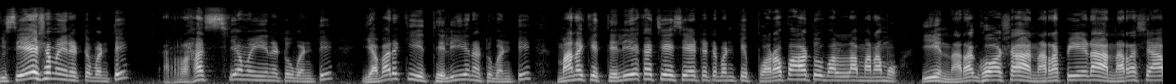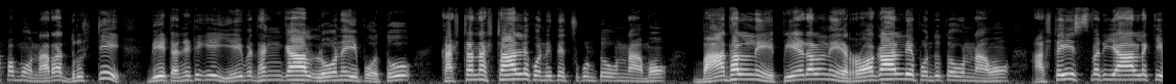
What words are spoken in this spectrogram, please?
విశేషమైనటువంటి రహస్యమైనటువంటి ఎవరికి తెలియనటువంటి మనకి తెలియక చేసేటటువంటి పొరపాటు వల్ల మనము ఈ నరఘోష నరపీడ నరశాపము నర దృష్టి వీటన్నిటికీ ఏ విధంగా లోనైపోతూ కష్టనష్టాలని కొని తెచ్చుకుంటూ ఉన్నాము బాధల్ని పీడల్ని రోగాల్ని పొందుతూ ఉన్నాము అష్టైశ్వర్యాలకి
